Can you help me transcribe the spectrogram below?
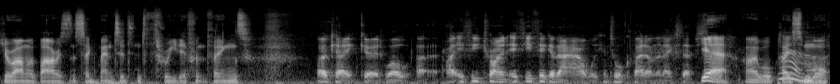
your armor bar isn't segmented into three different things. Okay, good. Well, uh, if you try and if you figure that out, we can talk about it on the next episode. Yeah, I will play some more.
